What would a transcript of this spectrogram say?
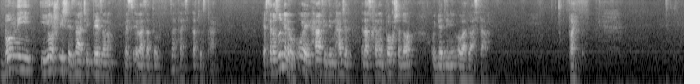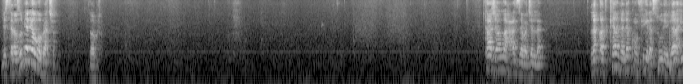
bolniji i još više, znači, vezano mesela za to, za, taj, za to stanje. Jeste razumijeli ovo? Ovo je Hafid ibn Hajar Razhanen pokuša da objedini ova dva stava. Pa. Jeste razumijeli ovo, braćo? Dobro. Kaže Allah Azza wa Jalla لقد كان لكم في رسول الله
